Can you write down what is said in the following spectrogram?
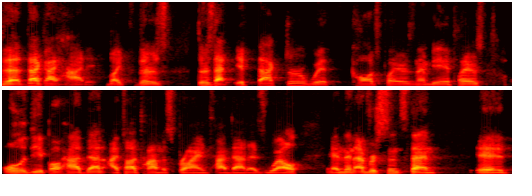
that that guy had it. Like, there's there's that it factor with college players and NBA players. Oladipo had that. I thought Thomas Bryant had that as well. And then ever since then, it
